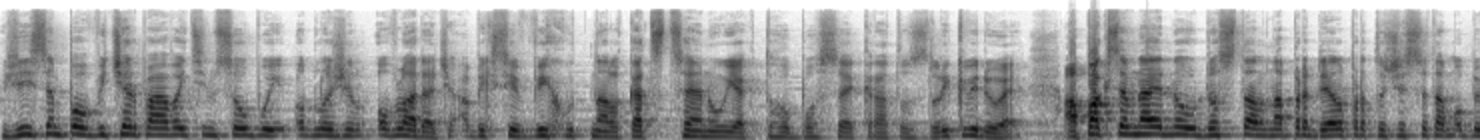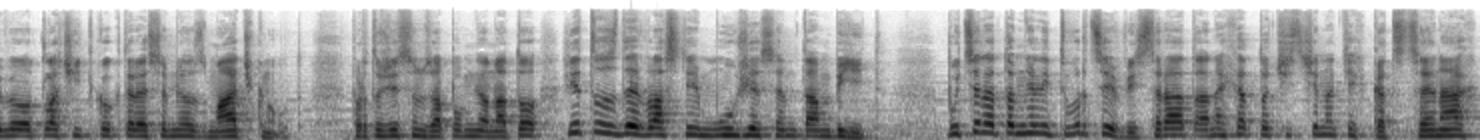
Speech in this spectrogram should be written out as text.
že jsem po vyčerpávajícím souboji odložil ovladač, abych si vychutnal cutscénu, jak toho bose Kratos zlikviduje. A pak jsem najednou dostal na prdel, protože se tam objevilo tlačítko, které jsem měl zmáčknout. Protože jsem zapomněl na to, že to zde vlastně může sem tam být. Buď se na to měli tvůrci vysrat a nechat to čistě na těch cutscénách,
